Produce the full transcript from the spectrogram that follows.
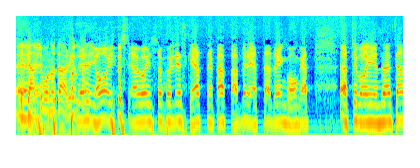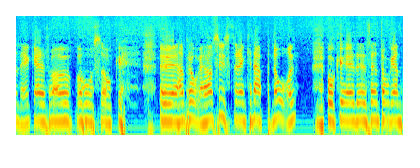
Det kanske var något där. och Ja, just det. Jag var ju så full i skratt när pappa berättade en gång att, att det var en tandläkare som var uppe hos och eh, han frågade, har syster en knappnål? Och eh, sen tog han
